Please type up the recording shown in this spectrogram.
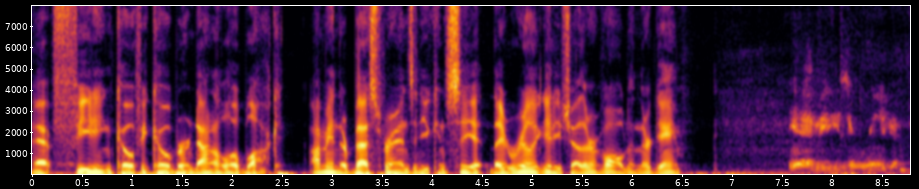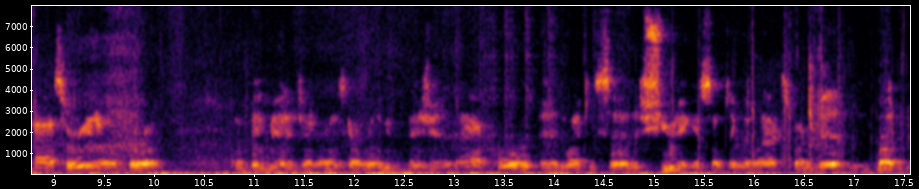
at feeding Kofi Cockburn down in the low block. I mean, they're best friends, and you can see it. They really get each other involved in their game. Yeah, I mean he's a really good passer. You know, for a, a big man in general, he's got really good vision in the half court, and like you said, his shooting is something that lacks quite a bit. But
